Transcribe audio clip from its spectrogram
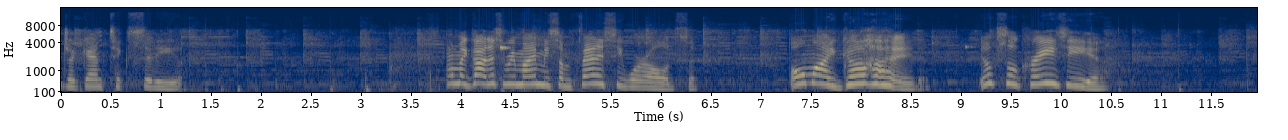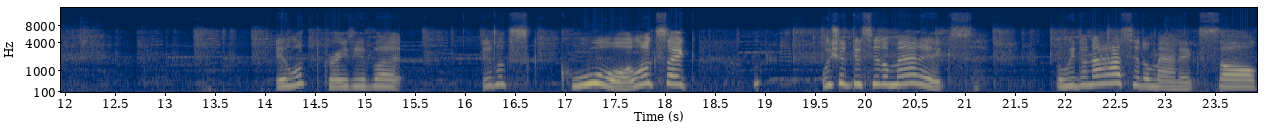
gigantic city. Oh my god, this reminds me some fantasy worlds. Oh my god, it looks so crazy. It looked crazy, but it looks cool. It looks like we should do cinematics. But we do not have cinematics. So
